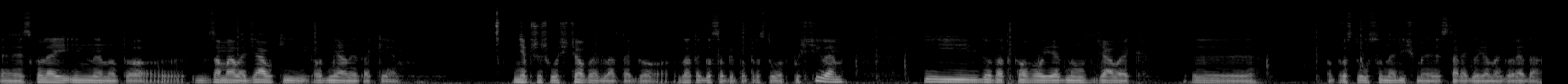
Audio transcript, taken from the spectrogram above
E, Z kolei inne, no to za małe działki, odmiany takie nieprzyszłościowe, dlatego, dlatego sobie po prostu odpuściłem. I dodatkowo jedną z działek yy, po prostu usunęliśmy starego Jonego Reda.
